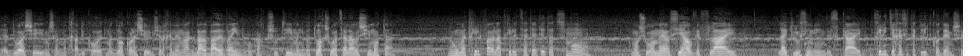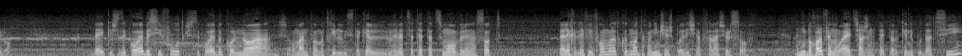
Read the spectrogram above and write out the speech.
ידוע שהיא למשל מתחה ביקורת מדוע כל השירים שלכם הם רק בארבעה רבעים וכל כך פשוטים, אני בטוח שהוא רצה להרשים אותה. והוא מתחיל כבר להתחיל לצטט את עצמו, כמו שהוא אומר, see how they fly like Lucy in the sky, מתחיל להתייחס לתקליט קודם שלו. וכשזה קורה בספרות, כשזה קורה בקולנוע, שאומן כבר מתחיל להסתכל ולצטט את עצמו ולנסות ללכת לפי פורמולות קודמות, אנחנו יודעים שיש פה איזושהי התחלה של סוף. אני בכל אופן רואה את Sergeant Pepper כנקודת שיא,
